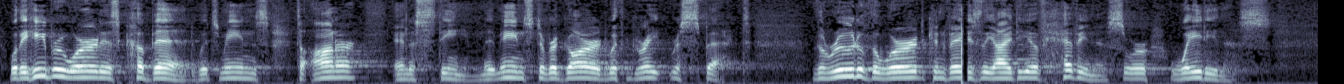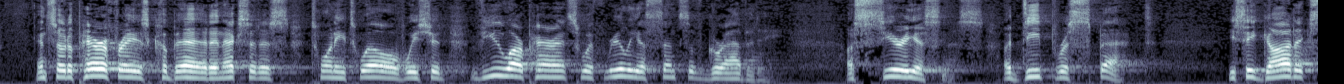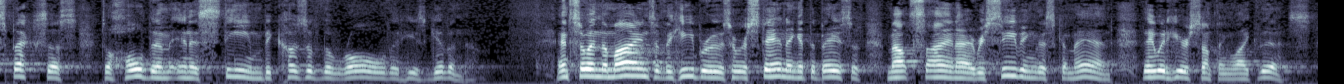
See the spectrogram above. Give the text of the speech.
Well, the Hebrew word is kabed, which means to honor and esteem. It means to regard with great respect. The root of the word conveys the idea of heaviness or weightiness. And so, to paraphrase Kabed in Exodus 20:12, we should view our parents with really a sense of gravity, a seriousness, a deep respect. You see, God expects us to hold them in esteem because of the role that He's given them. And so, in the minds of the Hebrews who are standing at the base of Mount Sinai receiving this command, they would hear something like this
